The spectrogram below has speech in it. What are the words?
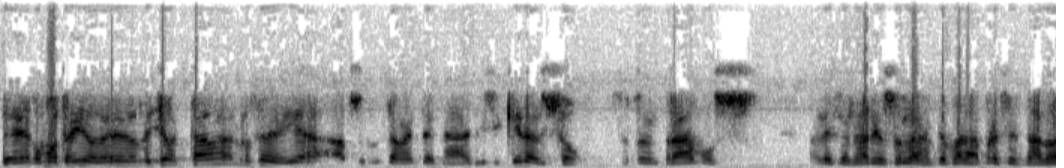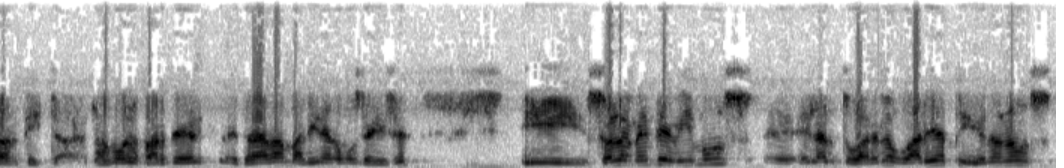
Desde, como te digo, desde donde yo estaba no se veía absolutamente nada, ni siquiera el show. Nosotros entrábamos al escenario solamente para presentar a los artistas. Estábamos en la parte de, de bambalina, como se dice, y solamente vimos eh, el actuar de los guardias pidiéndonos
